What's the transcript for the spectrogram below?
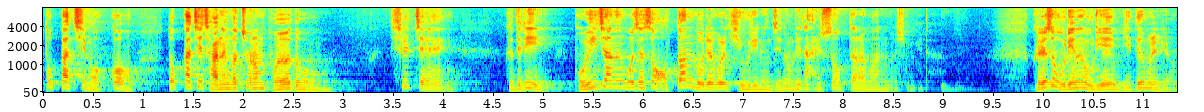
똑같이 먹고 똑같이 자는 것처럼 보여도 실제 그들이 보이지 않는 곳에서 어떤 노력을 기울이는지는 우리는 알 수 없다라고 하는 것입니다. 그래서 우리는 우리의 믿음을요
